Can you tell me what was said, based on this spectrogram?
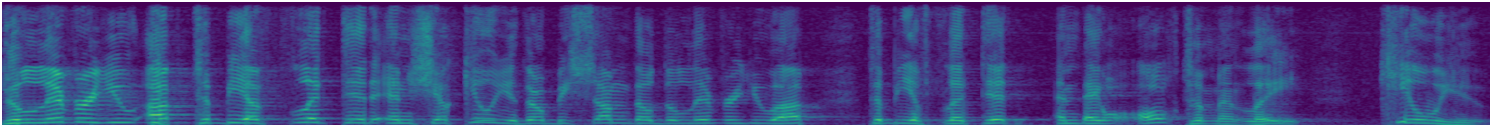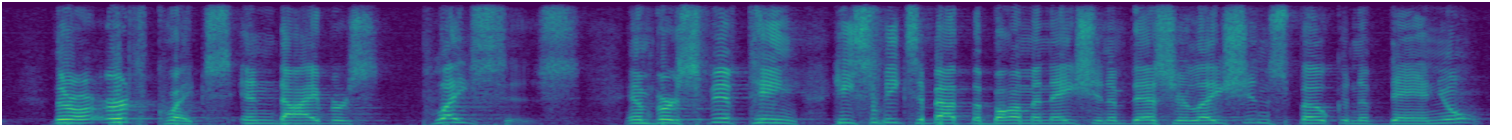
deliver you up to be afflicted and shall kill you. There'll be some they'll deliver you up to be afflicted and they will ultimately kill you. There are earthquakes in diverse places. In verse 15, he speaks about the abomination of desolation spoken of Daniel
